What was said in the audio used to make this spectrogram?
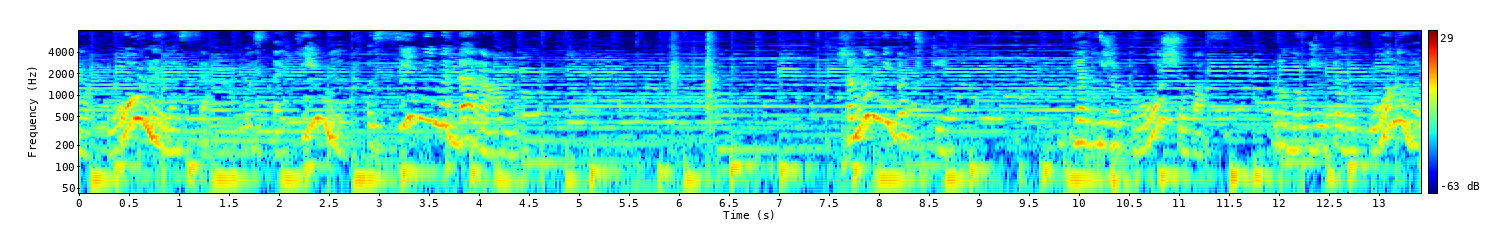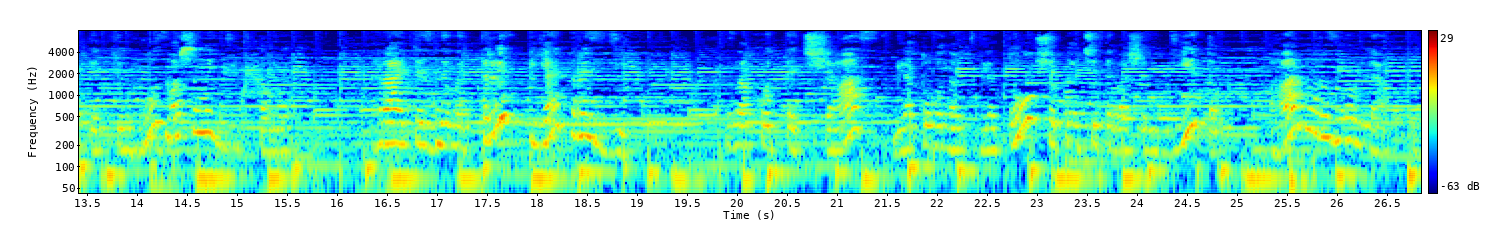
наповнилася ось такими осінніми дарами. Шановні батьки, я дуже прошу вас, продовжуйте виконувати цю гру з вашими дітками. Грайте з ними 3-5 разів. Знаходьте час для того, для того, щоб навчити вашим діток гарно розмовляти.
